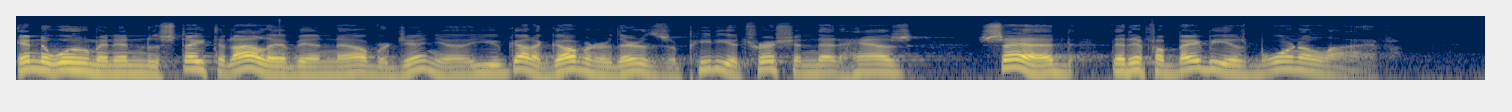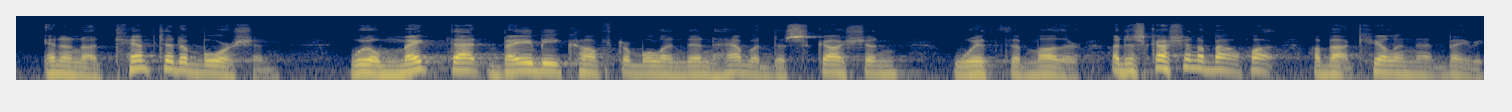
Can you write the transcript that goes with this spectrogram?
In the womb and in the state that I live in now, Virginia, you've got a governor there that's a pediatrician that has said that if a baby is born alive in an attempted abortion, we'll make that baby comfortable and then have a discussion with the mother. A discussion about what? About killing that baby.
